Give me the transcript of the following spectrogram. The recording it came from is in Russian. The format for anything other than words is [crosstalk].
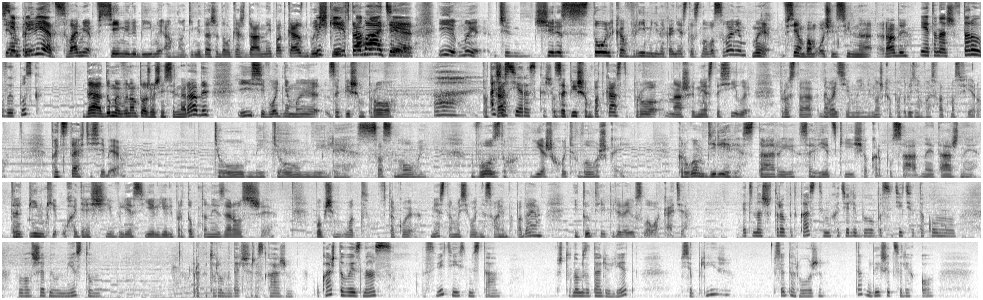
Всем привет! С вами всеми любимый, а многими даже долгожданный подкаст «Бычки, «Бычки в томате». томате». И мы через столько времени наконец-то снова с вами. Мы всем вам очень сильно рады. И это наш второй выпуск. Да, думаю, вы нам тоже очень сильно рады. И сегодня мы запишем про А, а подкаст. сейчас я расскажу. Запишем подкаст про наше место силы. Просто давайте мы немножко погрузим вас в атмосферу. Представьте себе темный, темный лес сосновый, воздух ешь хоть ложкой. Кругом деревья, старые, советские еще корпуса, одноэтажные. Тропинки, уходящие в лес, еле-еле протоптанные, заросшие. В общем, вот в такое место мы сегодня с вами попадаем. И тут я передаю слово Кате. Это наш второй подкаст, и мы хотели бы его посвятить такому волшебному месту, про которое мы дальше расскажем. У каждого из нас на свете есть места, что нам за талию лет все ближе, все дороже. Там дышится легко,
